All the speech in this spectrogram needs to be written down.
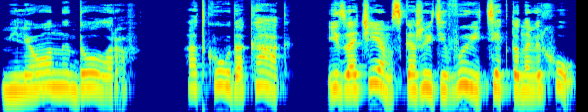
Миллионы долларов. Откуда? Как? И зачем, скажите вы, те, кто наверху?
